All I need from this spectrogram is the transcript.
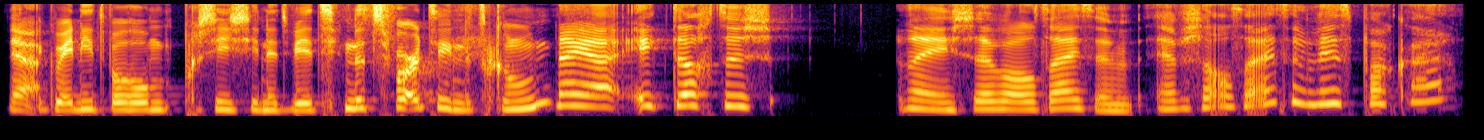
Ja. Ik weet niet waarom precies in het wit, in het zwart, in het groen. Nou ja, ik dacht dus... Nee, ze hebben altijd een... Hebben ze altijd een wit pak aan?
